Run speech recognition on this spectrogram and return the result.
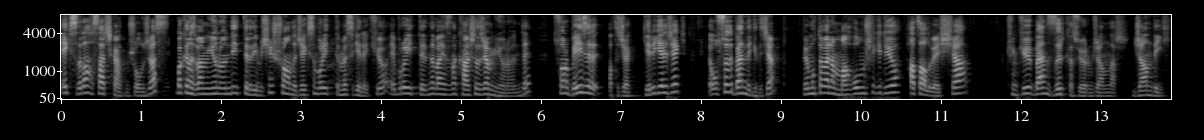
ekstra hasar çıkartmış olacağız. Bakınız ben minyonu önde ittirdiğim için şu anda Jackson burayı ittirmesi gerekiyor. E burayı ittirdiğinde ben en azından karşılayacağım minyonu önde. Sonra base'e atacak geri gelecek. E o sırada ben de gideceğim. Ve muhtemelen mahvolmuşa gidiyor. Hatalı bir eşya. Çünkü ben zırh kasıyorum canlar. Can değil.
